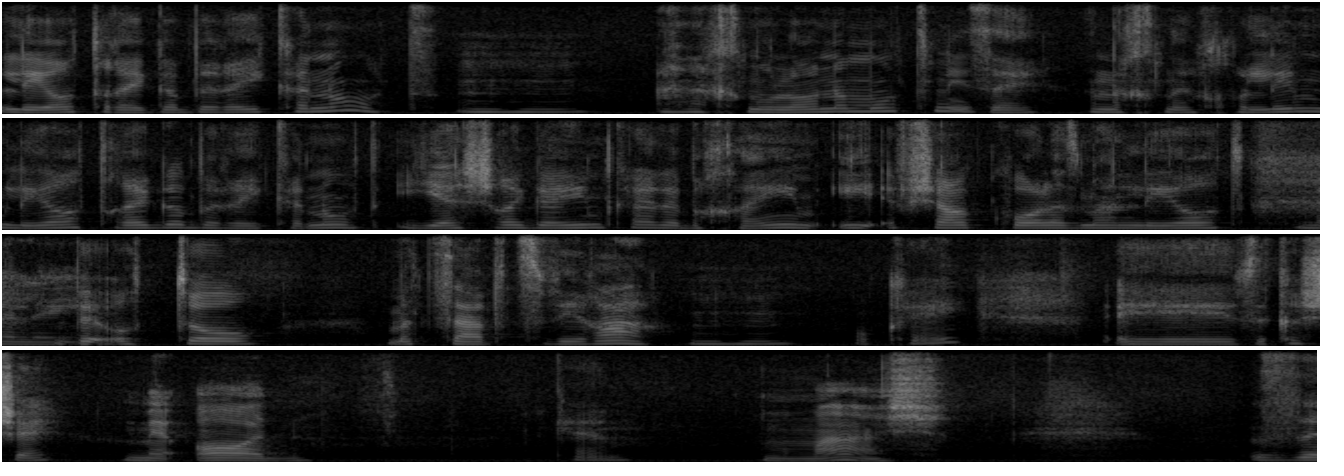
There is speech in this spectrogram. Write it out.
להיות רגע בריקנות. Mm-hmm. אנחנו לא נמות מזה, אנחנו יכולים להיות רגע בריקנות. יש רגעים כאלה בחיים, אי אפשר כל הזמן להיות מלאים. באותו מצב צבירה, mm-hmm. אוקיי? אה, זה קשה. מאוד. כן. ממש. זה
